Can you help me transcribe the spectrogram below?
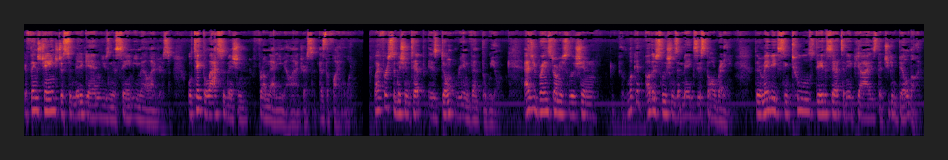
If things change, just submit again using the same email address. We'll take the last submission from that email address as the final one. My first submission tip is don't reinvent the wheel. As you brainstorm your solution, look at other solutions that may exist already. There may be existing tools, data sets, and APIs that you can build on.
